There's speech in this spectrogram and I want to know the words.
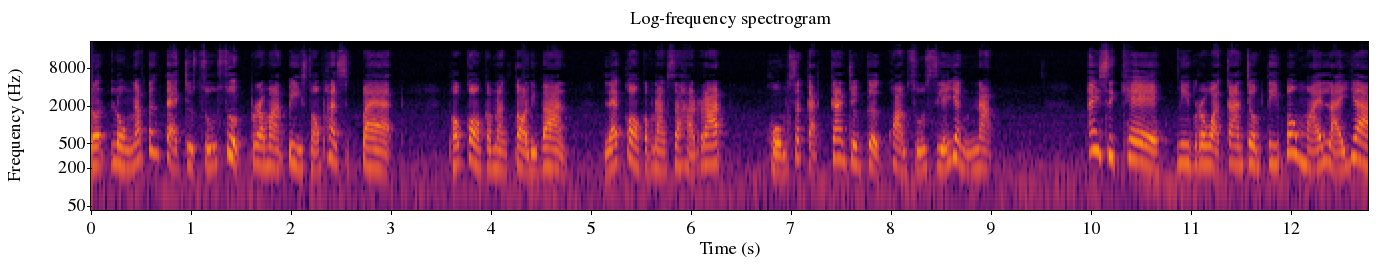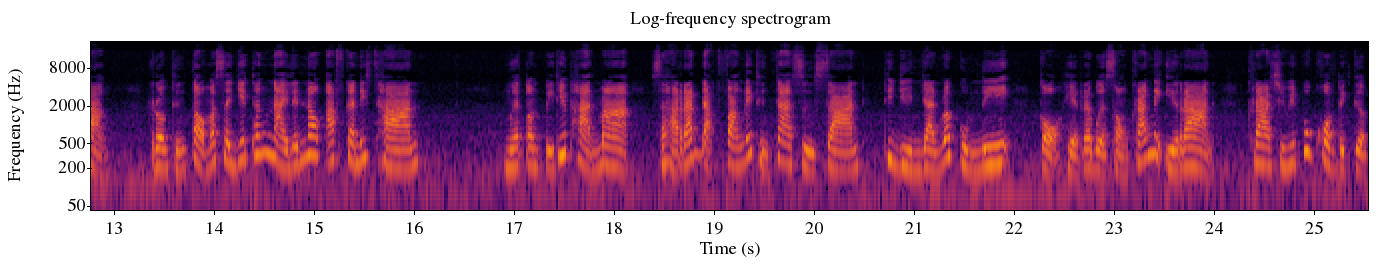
ลดลงนับตั้งแต่จุดสูงสุดประมาณปี 2018 เพราะกองกำลังตอริบาน และกองกำลังสหรัฐโหมสกัดกั้นจนเกิดความสูญเสียอย่างหนัก ICK มีประวัติการโจมตีเป้าหมายหลายอย่าง รวมถึงต่อมัสยิดทั้งในและนอกอัฟกานิสถาน เมื่อต้นปีที่ผ่านมาสหรัฐดักฟังได้ถึงการสื่อสาร ที่ยืนยันว่ากลุ่มนี้ก่อเหตุระเบิดสองครั้งในอิหร่านฆ่าชีวิตผู้คนไปเกือบ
